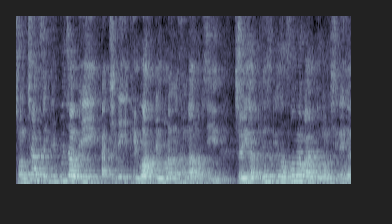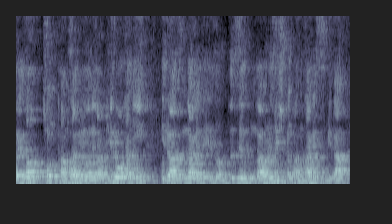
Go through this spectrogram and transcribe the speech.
전체 학생 대표자 회의가 진행이 되고 안 되고랑은 상관없이 저희가 계속해서 서명 활동을 진행을 해서 총감사위원회가 필요하니 이러한 생각에 대해서 뜻을 공감을 해주시면 감사하겠습니다.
